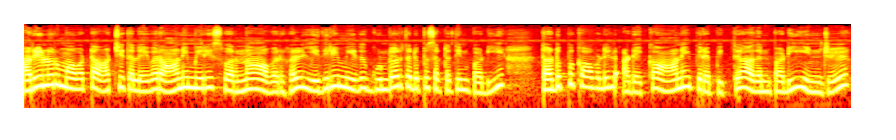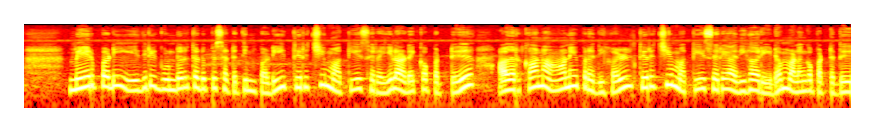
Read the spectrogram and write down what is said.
அரியலூர் மாவட்ட ஆட்சித்தலைவர் ஆணிமேரி ஸ்வர்ணா அவர்கள் எதிரி மீது குண்டர் தடுப்பு சட்டத்தின்படி தடுப்பு காவலில் அடைக்க ஆணை பிறப்பித்து அதன்படி இன்று மேற்படி எதிரி குண்டர் தடுப்பு சட்டத்தின்படி திருச்சி மத்திய சிறையில் அடைக்கப்பட்டு அதற்கான ஆணை பிரதிகள் திருச்சி மத்திய சிறை அதிகாரியிடம் வழங்கப்பட்டது.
